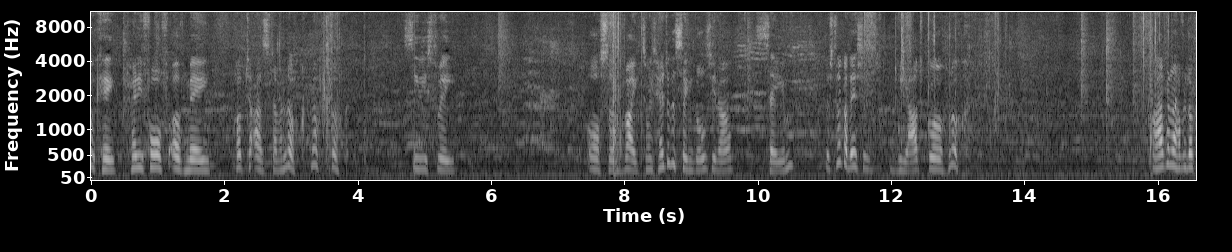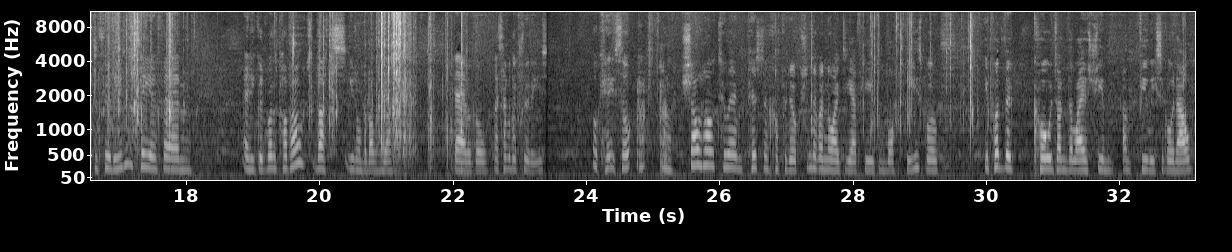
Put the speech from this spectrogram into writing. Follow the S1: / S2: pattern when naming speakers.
S1: Okay, 24th of May, up to Asda, and look, look, look. Series 3. Awesome. Right, so in terms of the singles, you know, same. Just look at this is weird, but look. I'm gonna have a look through these and see if um, any good ones pop out. That's you don't belong here. There we go. Let's have a look through these. Okay, so shout out to um, Piston Cup Productions. I've got no idea if you even watched these, but you put the codes on the live stream a few weeks ago now.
